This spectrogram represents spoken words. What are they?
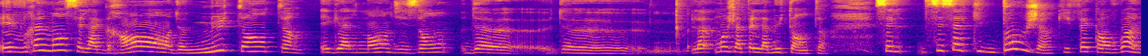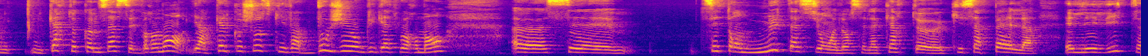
Et vraiment, c'est la grande mutante également, disons, de... moi, je l'appelle la mutante. C'est celle qui bouge, qui fait quand on voit une, carte comme ça, c'est vraiment, il y a quelque chose qui va bouger obligatoirement. Euh, c'est en mutation. Alors, c'est la carte qui s'appelle l'élite.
